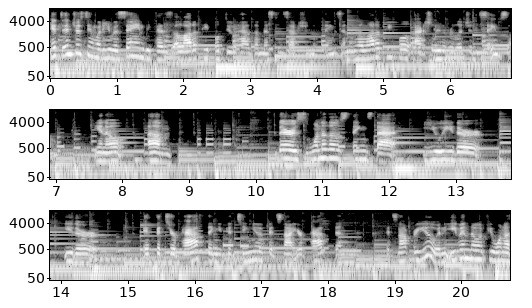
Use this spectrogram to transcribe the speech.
it's interesting what he was saying because a lot of people do have the misconception of things, and a lot of people actually the religion saves them. You know, um, there's one of those things that you either either if it's your path then you continue if it's not your path then it's not for you and even though if you want to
